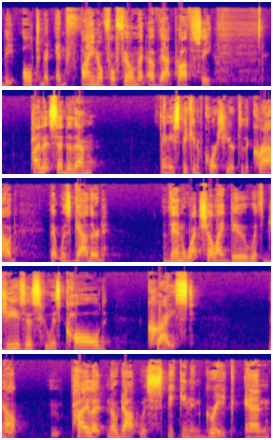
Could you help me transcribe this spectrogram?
the ultimate and final fulfillment of that prophecy. Pilate said to them, and he's speaking, of course, here to the crowd that was gathered, Then what shall I do with Jesus who is called Christ? Now, Pilate, no doubt, was speaking in Greek and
